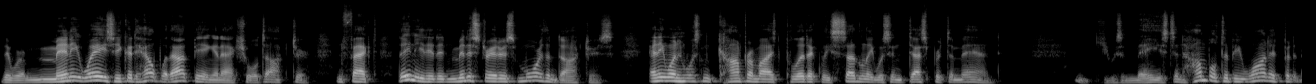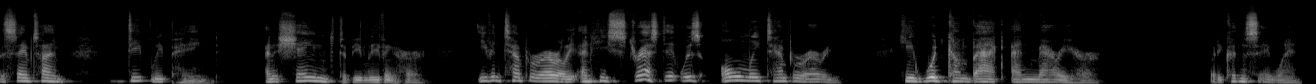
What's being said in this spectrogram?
There were many ways he could help without being an actual doctor. In fact, they needed administrators more than doctors. Anyone who wasn't compromised politically suddenly was in desperate demand. He was amazed and humbled to be wanted, but at the same time, deeply pained and ashamed to be leaving her, even temporarily, and he stressed it was only temporary. He would come back and marry her, but he couldn't say when.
